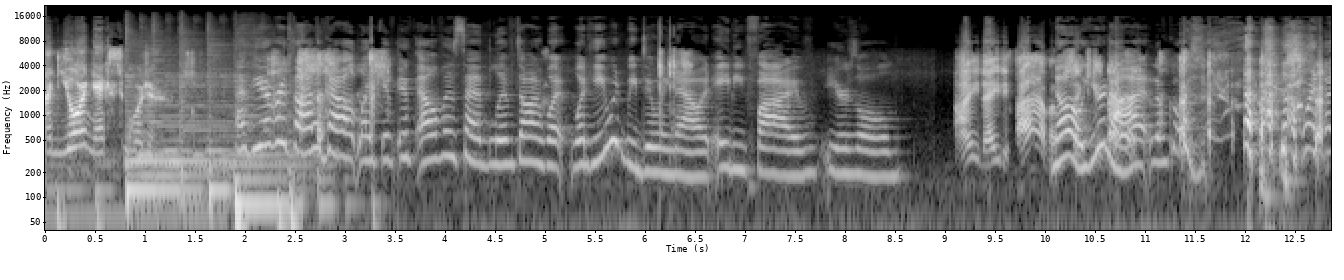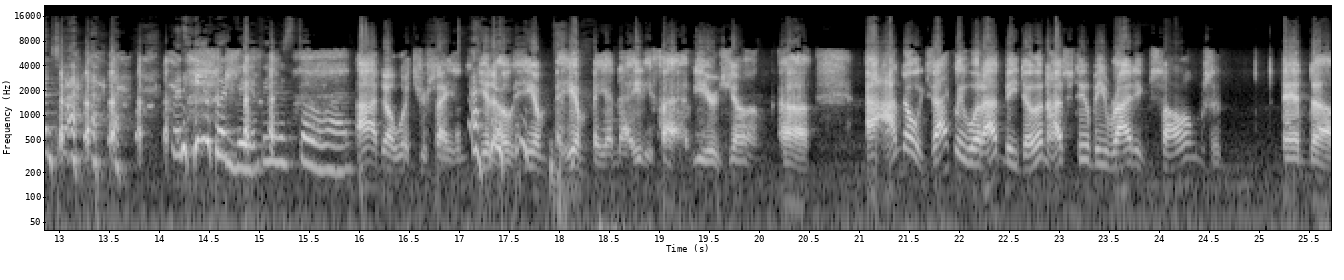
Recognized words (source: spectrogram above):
on your next order. Have you ever thought about like if, if Elvis had lived on what what he would be doing now at 85 years old? I ain't 85. I'm no, 69. you're not. Of course. We're not trying. But he would be if he was still alive. I know what you're saying. You know, him him being 85 years young. Uh, I, I know exactly what I'd be doing. I'd still be writing songs and and uh,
